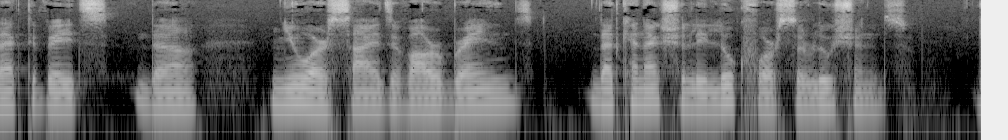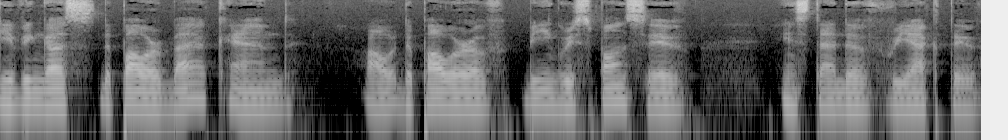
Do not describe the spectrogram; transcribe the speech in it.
activates the newer sides of our brains that can actually look for solutions, giving us the power back and our, the power of being responsive instead of reactive.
